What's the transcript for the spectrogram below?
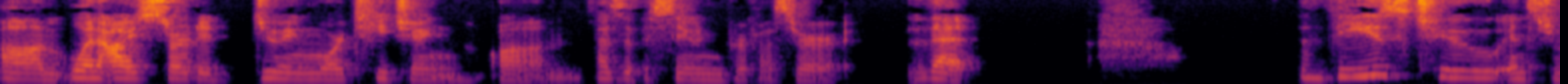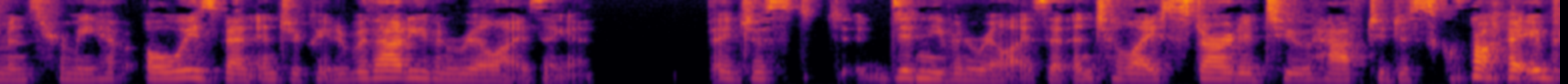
um, when I started doing more teaching, um, as a bassoon professor that these two instruments for me have always been integrated without even realizing it. I just didn't even realize it until I started to have to describe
